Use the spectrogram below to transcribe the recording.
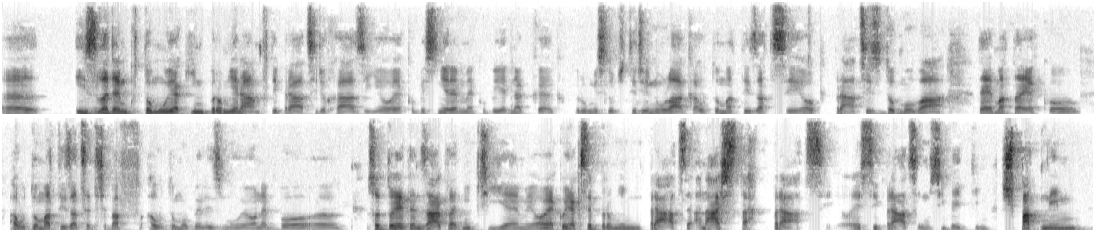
E, i vzhledem k tomu, jakým proměnám v té práci dochází, jo, jakoby směrem jakoby jednak k průmyslu 4.0, k automatizaci, jo, k práci z domova, témata jako automatizace třeba v automobilismu, jo, nebo uh, co to je ten základní příjem, jo, jako jak se promění práce a náš vztah k práci, jo, jestli práce musí být tím špatným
